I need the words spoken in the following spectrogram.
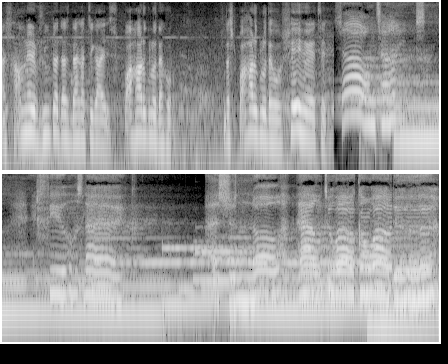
আর সামনের ভিউটা জাস্ট দেখাচ্ছি গাইস পাহাড়গুলো দেখো। জাস্ট পাহাড়গুলো দেখো সেই হয়েছে। Sometimes it feels like should know how to walk on water.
